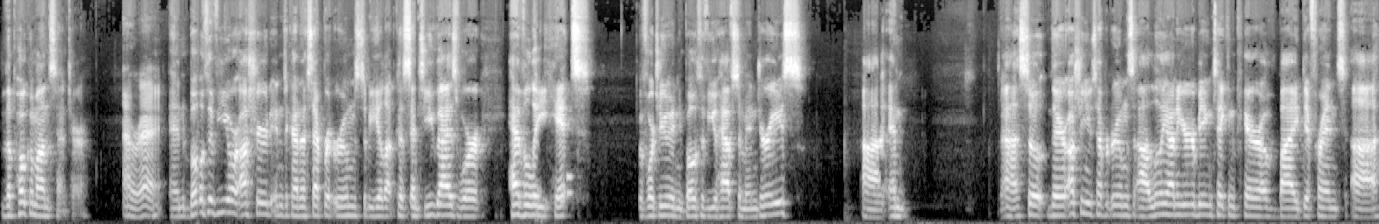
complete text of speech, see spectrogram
the Pokemon Center All right. and both of you are ushered into kind of separate rooms to be healed up because since you guys were heavily hit before too, and both of you have some injuries, uh, and uh, so they're ushering you to separate rooms. Uh, Liliana, you're being taken care of by different uh,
